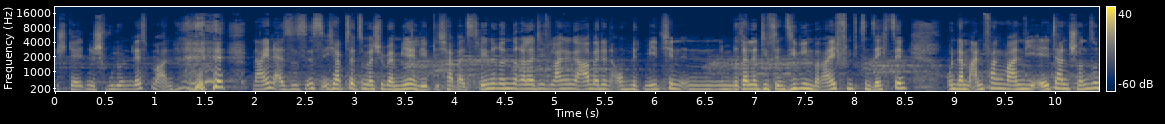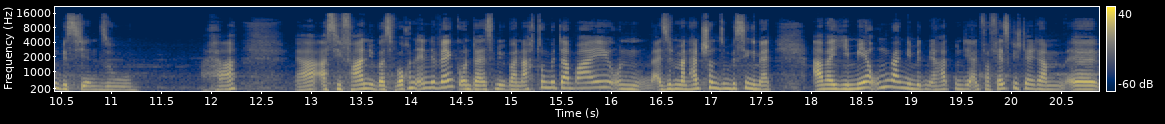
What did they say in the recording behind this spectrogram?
stellt eine Schwule und Lesben an. Nein, also es ist, ich habe es ja zum Beispiel bei mir erlebt. Ich habe als Trainerin relativ lange gearbeitet, auch mit Mädchen in einem relativ sensiblen Bereich, 15, 16. Und am Anfang waren die Eltern schon so ein bisschen so, aha, ja, ach, sie fahren übers Wochenende weg und da ist eine Übernachtung mit dabei und also man hat schon so ein bisschen gemerkt. Aber je mehr Umgang die mit mir hatten und die einfach festgestellt haben, äh,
